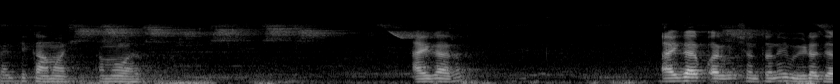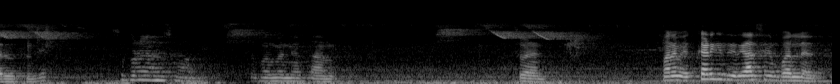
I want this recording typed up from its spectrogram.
కంచి కామాక్షి అమ్మవారు. అయ్యగారు అయ్యగారు పర్మిషన్తోనే వీడియో జరుగుతుంది. సుబ్రహ్మణ్య స్వామి. సుబ్రహ్మణ్య స్వామి. చూడండి. మనం ఎక్కడికి తిరగాల్సిన పని లేదు.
